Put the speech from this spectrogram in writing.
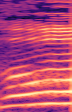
Versati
